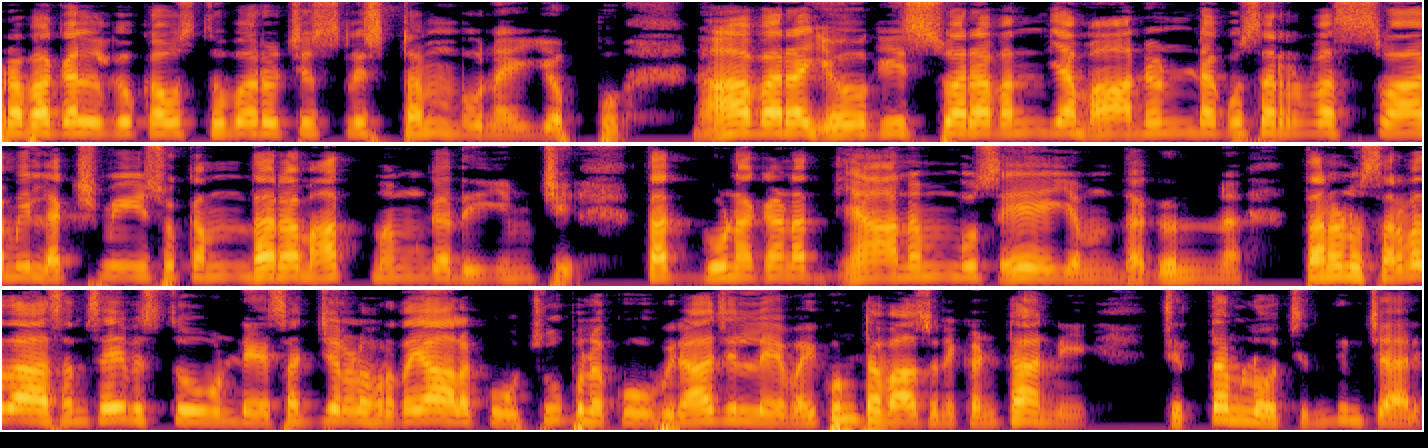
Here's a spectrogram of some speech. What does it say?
ప్రభగల్గు కౌస్తుభరుచు శ్లిష్టంబునయ్యొప్పు నావర యోగీశ్వర వంద్యమానుండగు సర్వస్వామి లక్ష్మీసుకంధరమాత్మం గదియించి తద్గుణగణ ధ్యానంబు సేయం దగున్న తనను సర్వదా సంసేవిస్తూ ఉండే సజ్జనుల హృదయాలకు చూపులకు విరాజిల్లే వైకుంఠవాసుని కంఠాన్ని me. చిత్తంలో చింతించాలి.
